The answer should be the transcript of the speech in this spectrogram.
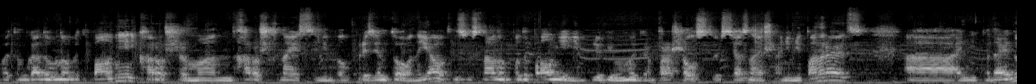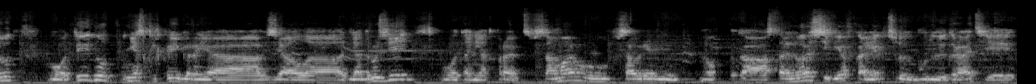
в этом году много дополнений хорошим, э, хороших на Эссене было презентовано. Я вот в основном по дополнениям к любимым играм прошелся, то есть я знаю, что они мне понравятся, а они подойдут. Вот. И ну, несколько игр я взял э, для друзей, вот они отправятся в Самару со временем, вот. а остальное себе в коллекцию буду играть и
